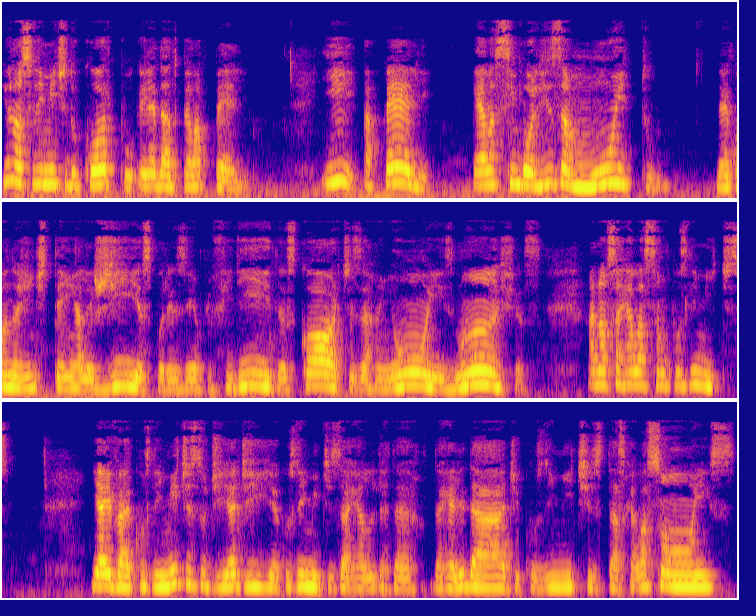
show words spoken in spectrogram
E o nosso limite do corpo, ele é dado pela pele. E a pele, ela simboliza muito, né, quando a gente tem alergias, por exemplo, feridas, cortes, arranhões, manchas, a nossa relação com os limites. E aí vai com os limites do dia a dia, com os limites da, da, da realidade, com os limites das relações,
